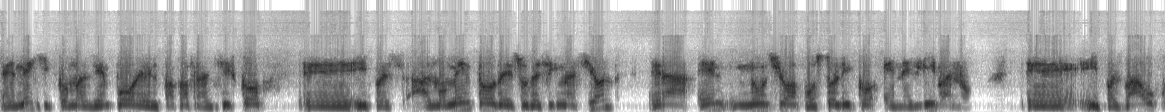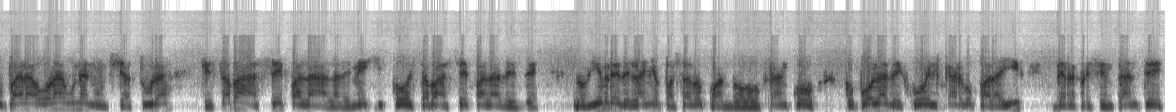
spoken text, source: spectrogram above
en México más bien por el Papa Francisco, eh, y pues al momento de su designación era el nuncio apostólico en el Líbano. Eh, y pues va a ocupar ahora una anunciatura que estaba acéfala, la de México, estaba acéfala desde noviembre del año pasado cuando Franco Coppola dejó el cargo para ir de representante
